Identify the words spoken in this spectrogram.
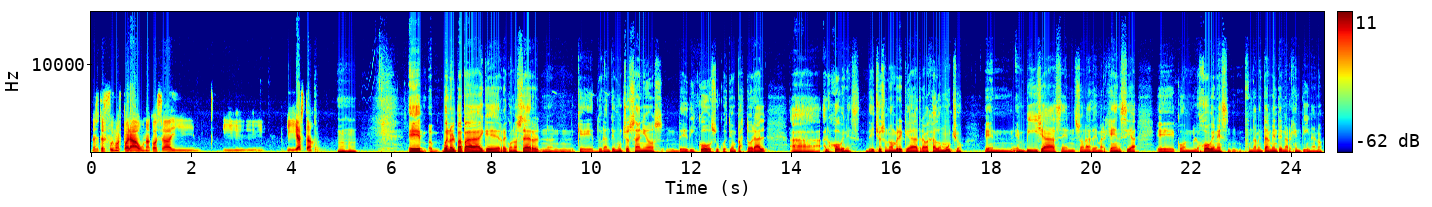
nosotros fuimos para una cosa y, y ya está. Eh, bueno, el Papa hay que reconocer que durante muchos años dedicó su cuestión pastoral a, los jóvenes. De hecho, es un hombre que ha trabajado mucho en, villas, en zonas de emergencia, eh, con los jóvenes, fundamentalmente en Argentina. ¿no?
